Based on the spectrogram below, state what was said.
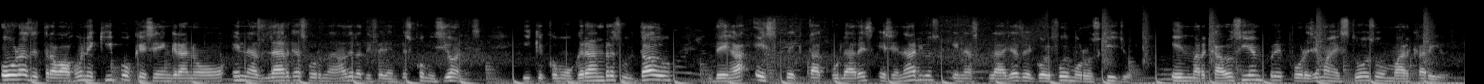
horas de trabajo en equipo que se engranó en las largas jornadas de las diferentes comisiones y que como gran resultado deja espectaculares escenarios en las playas del Golfo de Morrosquillo, enmarcado siempre por ese majestuoso mar Caribe.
